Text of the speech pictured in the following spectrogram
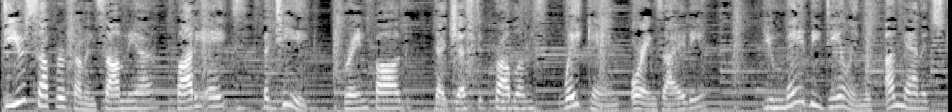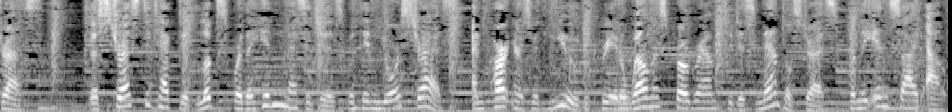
Do you suffer from insomnia, body aches, fatigue, brain fog, digestive problems, weight gain, or anxiety? You may be dealing with unmanaged stress. The Stress Detective looks for the hidden messages within your stress and partners with you to create a wellness program to dismantle stress from the inside out.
